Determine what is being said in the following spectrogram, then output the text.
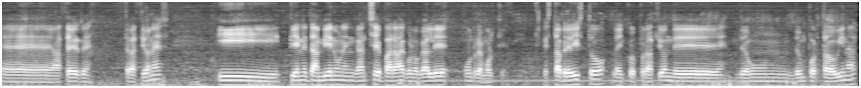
eh, hacer tracciones y tiene también un enganche para colocarle un remolque está previsto la incorporación de, un, de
